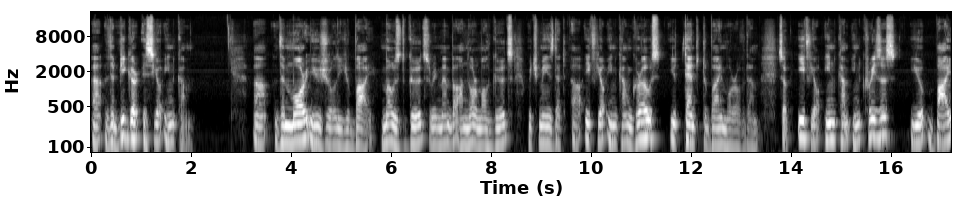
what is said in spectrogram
Uh, the bigger is your income, uh, the more usually you buy. Most goods, remember, are normal goods, which means that uh, if your income grows, you tend to buy more of them. So if your income increases, you buy,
